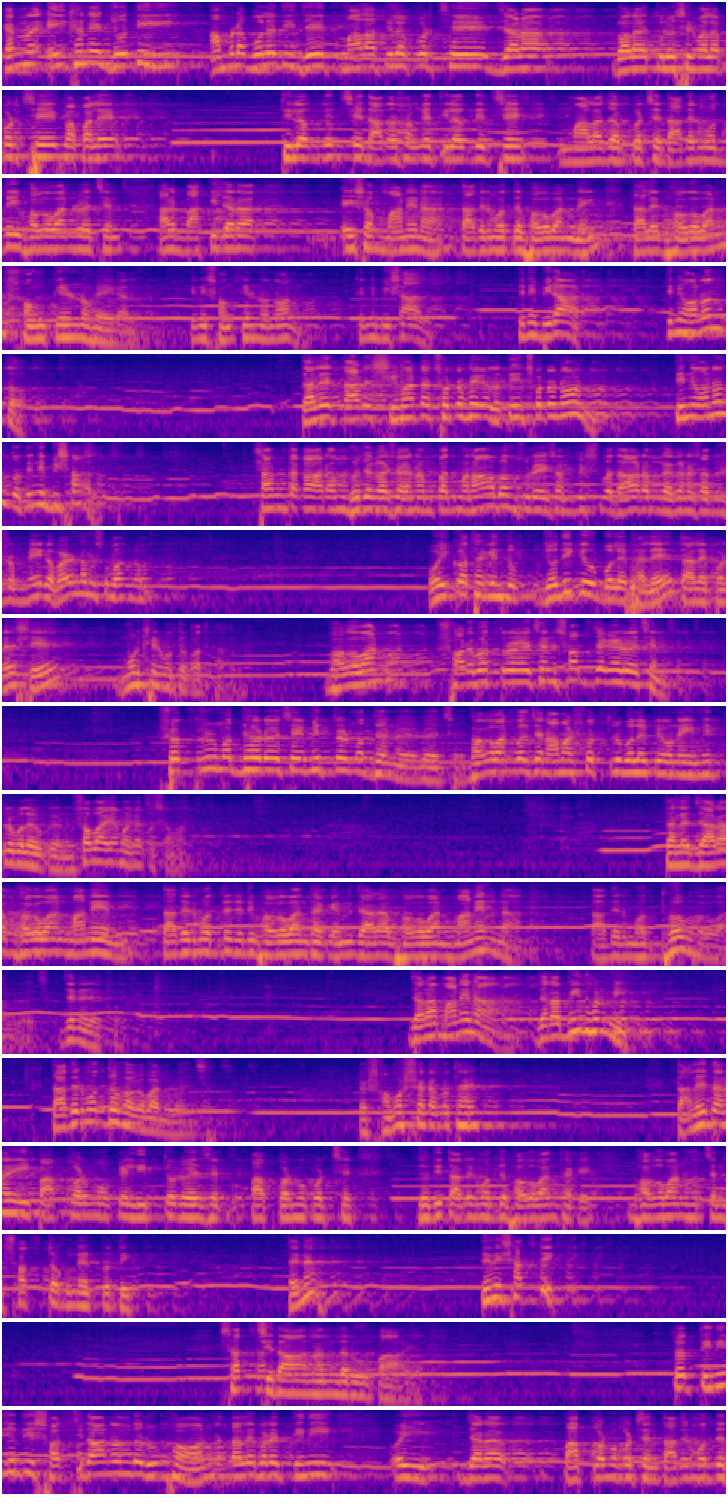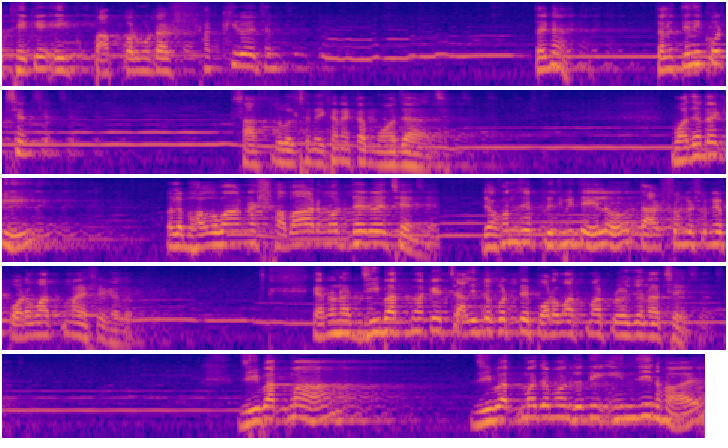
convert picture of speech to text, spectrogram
কেননা এইখানে যদি আমরা বলে দিই যে মালা তিলক করছে, যারা গলায় তুলসীর মালা পড়ছে, কপালে তিলক দিচ্ছে, দাদার সঙ্গে তিলক দিচ্ছে, মালা জপ করছে, তাদের মধ্যেই ভগবান রয়েছেন। আর বাকি যারা এইসব মানে না, তাদের মধ্যে ভগবান নেই। তাহলে ভগবান সংকীর্ণ হয়ে গেল। তিনি সংকীর্ণ নন, তিনি বিশাল। তিনি বিরাট, তিনি অনন্ত। তাহলে তার সীমাটা ছোট হয়ে গেল, তিনি ছোট নন, তিনি অনন্ত, তিনি বিশাল। শান্তকারম ভুজগশয়নম পদ্মনাভম সুরেশম বিশ্বদারম গগন সদৃশম মেঘবর্ণম শুভঙ্গম। ওই কথা কিন্তু যদি কেউ বলে ফেলে, তাহলে পরে সে মূর্খের মতো কথা। ভগবান সর্বত্র রয়েছেন, সব জায়গায় রয়েছেন। শত্রুর মধ্যেও রয়েছে, মিত্রের মধ্যেও রয়েছে। ভগবান বলছেন, আমার শত্রু বলে কেউ নেই, মিত্র বলেও কেউ নেই, সবাই আমার কাছে সমান। তাহলে যারা ভগবান মানেন, তাদের মধ্যে যদি ভগবান থাকেন, যারা ভগবান মানেন না, তাদের মধ্যেও ভগবান রয়েছে। জেনে রেখো। যারা মানে না, যারা বিধর্মী, তাদের মধ্যেও ভগবান রয়েছে। সমস্যাটা কোথায়? তাহলে তারা এই পাপকর্মকে লিপ্ত রয়েছে, পাপকর্ম করছে, যদি তাদের মধ্যে ভগবান থাকে। ভগবান হচ্ছেন সত্যগুণের প্রতীক। তাই না? তিনি সাত্বিক সচ্চিদানন্দ রূপায়। তো তিনি যদি সচ্চিদানন্দ রূপ হন, তাহলে পরে তিনি ওই যারা পাপকর্ম করছেন, তাদের মধ্যে থেকে এই পাপকর্মটার সাক্ষী রয়েছেন। তাই না? তাহলে তিনি করছেন। শাস্ত্র বলছেন, এখানে একটা মজা আছে। মজাটা কি? বলে, ভগবান সবার মধ্যে রয়েছেন। যখন সে পৃথিবীতে এলো, তার সঙ্গে সঙ্গে পরমাত্মা এসে গেল। কেননা জীবাত্মাকে চালিত করতে পরমাত্মার প্রয়োজন আছে। জীবাত্মা জীবাত্মা যেমন যদি ইঞ্জিন হয়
